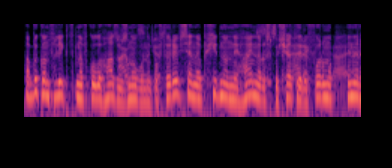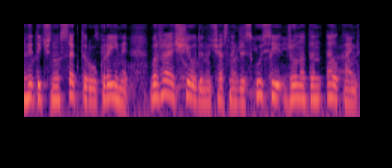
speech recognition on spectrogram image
Аби конфлікт навколо газу знову не повторився, необхідно негайно розпочати реформу енергетичного сектору України. Вважає ще один учасник дискусії Джонатан Елкайнд,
